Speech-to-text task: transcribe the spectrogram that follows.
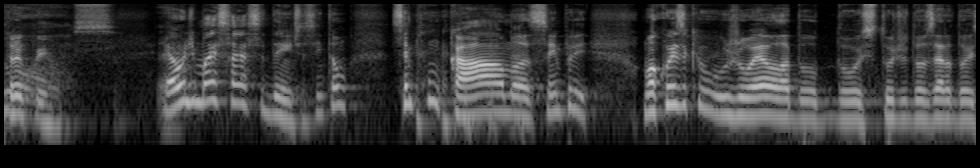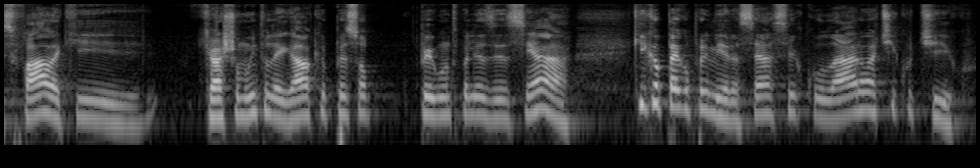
Tranquilo. Nossa. É onde mais sai acidente, assim. Então, sempre com calma, sempre. Uma coisa que o Joel lá do, do estúdio do 02 fala que, que eu acho muito legal, que o pessoal pergunta pra ele às vezes assim: ah, o que, que eu pego primeiro, a serra circular ou a tico-tico?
